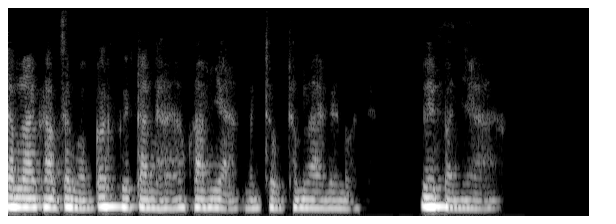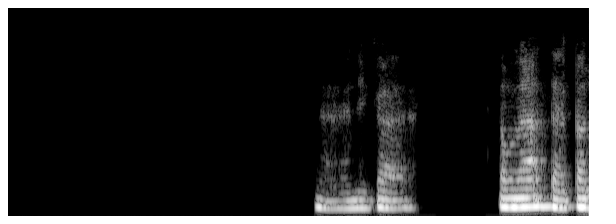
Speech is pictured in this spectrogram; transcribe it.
ทำลายความสงบก็คือตัณหาความอยากมันถูกทำลายไปหมดด้วยปัญญาอันนี้ก็ต้องละ แต่ตอน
